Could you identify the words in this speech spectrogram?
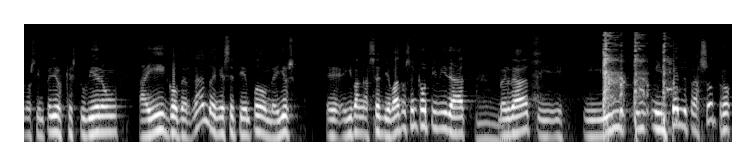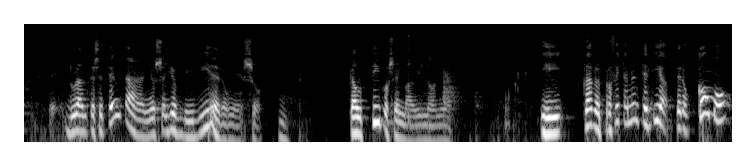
los imperios que estuvieron ahí gobernando en ese tiempo donde ellos eh, iban a ser llevados en cautividad, mm. ¿verdad? Y, un, imperio tras otro. Eh, durante 70 años ellos vivieron eso cautivos en Babilonia. Y claro, el profeta no entendía, pero ¿cómo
